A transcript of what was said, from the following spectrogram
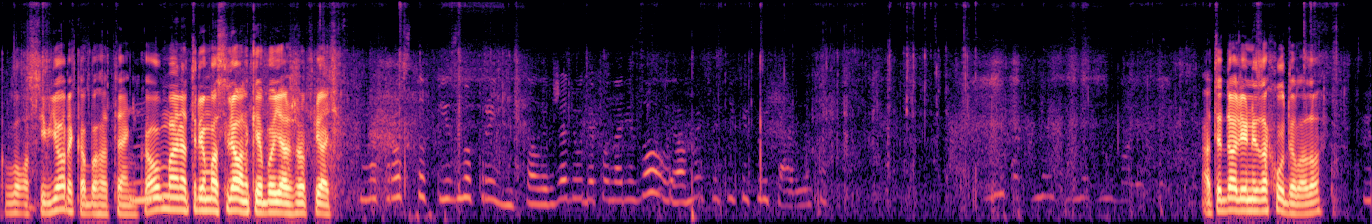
Клас, і в Ярика багатенько. А в мене три маслянки, бо я ж опять. Ми просто пізно приїхали. Вже люди понарізали, а ми ще тільки притерлися. А ти далі не заходила, так? Да?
